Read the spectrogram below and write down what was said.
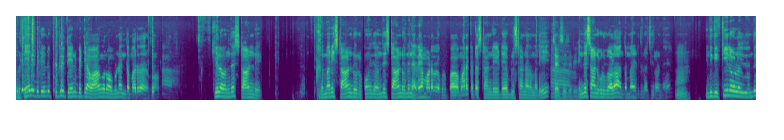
ஒரு தேன் பெட்டி வந்து புது தேன் பெட்டியா வாங்குறோம் அப்படின்னா இந்த மாதிரி தான் இருக்கும் கீழே வந்து ஸ்டாண்டு. இந்த மாதிரி ஸ்டாண்டு இருக்கும். இது வந்து ஸ்டாண்டு வந்து நிறைய மாடல்ல கொடுப்பாங்க. மரக்கட்டை ஸ்டாண்டு டேபிள் ஸ்டாண்டு அந்த மாதிரி. சரி சரி எந்த ஸ்டாண்டு கொடுக்குறாலோ அந்த மாதிரி இடத்துல வச்சுக்கிறோன்னு ம், இதுக்கு கீழே உள்ளது வந்து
